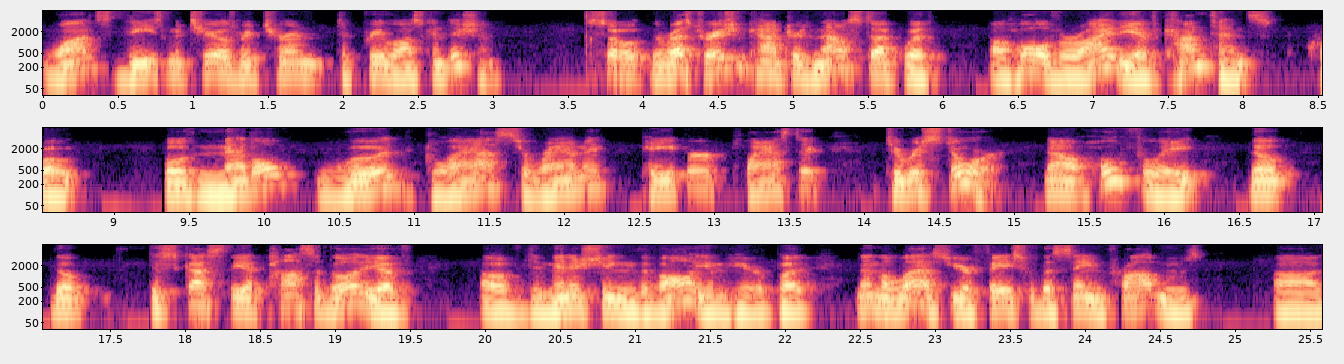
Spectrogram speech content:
wants these materials returned to pre loss condition. So the restoration contractor is now stuck with a whole variety of contents, quote, both metal, wood, glass, ceramic, paper, plastic to restore. Now, hopefully, they'll they'll discuss the possibility of of diminishing the volume here, but nonetheless, you're faced with the same problems uh,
